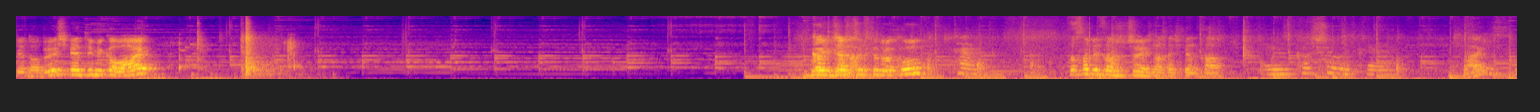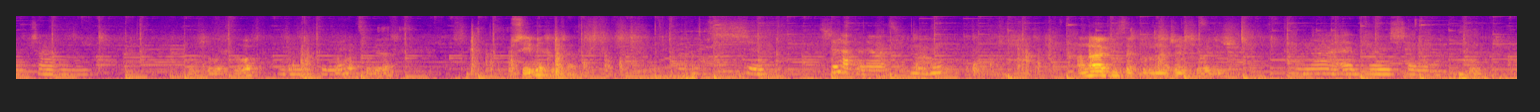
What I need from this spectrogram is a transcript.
Dzień dobry, święty Mikołaj. Byłeś grzeczny w tym roku? Tak. Co sobie zażyczyłeś na te święta? Y, Koszulkę. Tak? Lisu czarną. Proszę bardzo. Dziękuję. Zobacz sobie. Przyjmie życzę. Trzy. Trzy lata miałaś. Mhm. A na jaki sektor najczęściej chodzisz? Na E21.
